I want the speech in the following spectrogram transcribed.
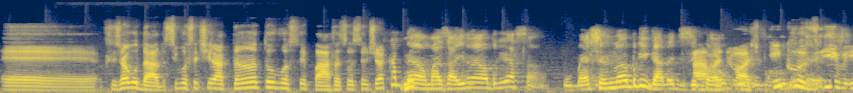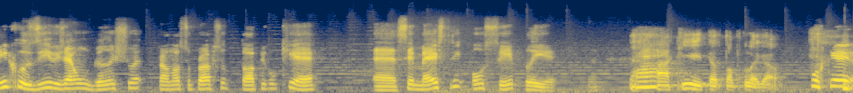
É, você joga o dado. Se você tirar tanto, você passa. Se você não tirar, acabou. Não, mas aí não é obrigação. O mestre não é obrigado a dizer ah, qual é o, eu acho. Inclusive, inclusive, já é um gancho para o nosso próximo tópico, que é, é ser mestre ou ser player. Né? Ah, aqui tem um tópico legal. Porque.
